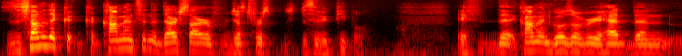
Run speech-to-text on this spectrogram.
Some of the c- comments in the Dars are just for specific people if the comment goes over your head, then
